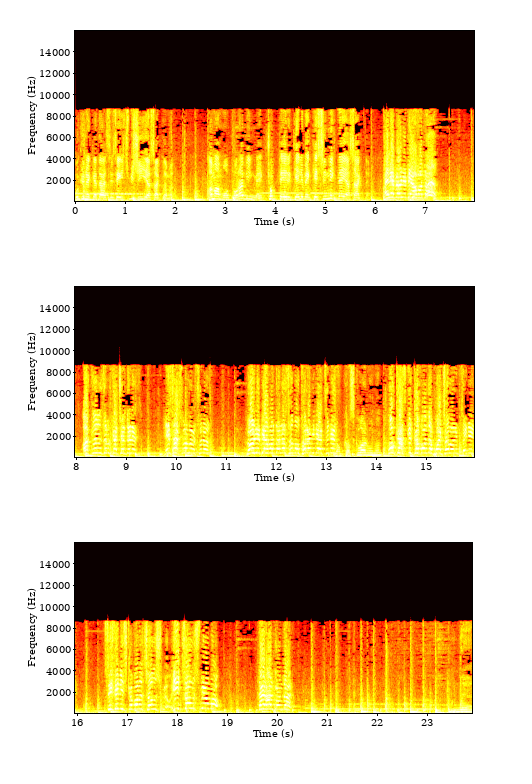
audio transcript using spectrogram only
Bugüne kadar size hiçbir şeyi yasaklamadım. Ama motora binmek çok tehlikeli ve kesinlikle yasaktır. Hele böyle bir havada. Aklınızı mı kaçırdınız? Ne saçmalıyorsunuz? Nasıl motora binersiniz? Tam kaskı var bunun. O kaskı kafanda parçalarım senin. Sizin hiç kafanız çalışmıyor. Hiç çalışmıyor mu? Derhal gönder. Bu ne ya?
